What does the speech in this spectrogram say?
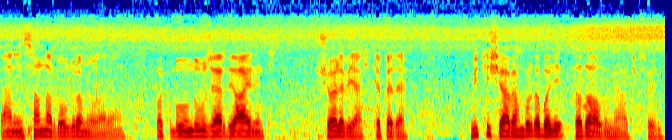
Yani insanlar dolduramıyorlar yani. Bakın bulunduğumuz yer The Island. Şöyle bir yer tepede. Müthiş ya ben burada Bali tadı aldım ya açık söyleyeyim.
